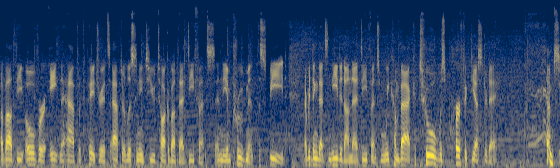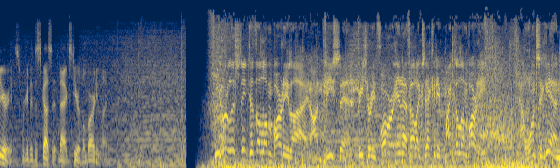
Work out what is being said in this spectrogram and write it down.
about the over eight and a half with the Patriots after listening to you talk about that defense and the improvement, the speed, everything that's needed on that defense. When we come back, Tua was perfect yesterday. I'm serious. We're going to discuss it next here, at Lombardi Line. You're listening to the Lombardi Line on VSIN, featuring former NFL executive Michael Lombardi. Now, once again,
